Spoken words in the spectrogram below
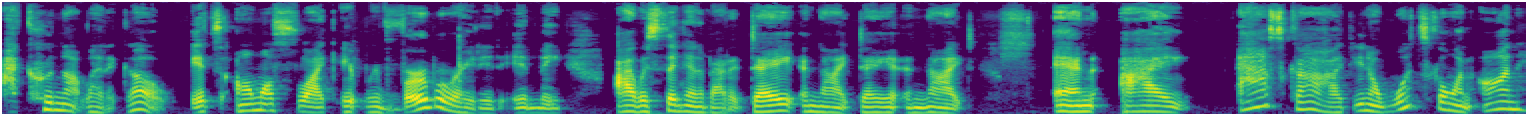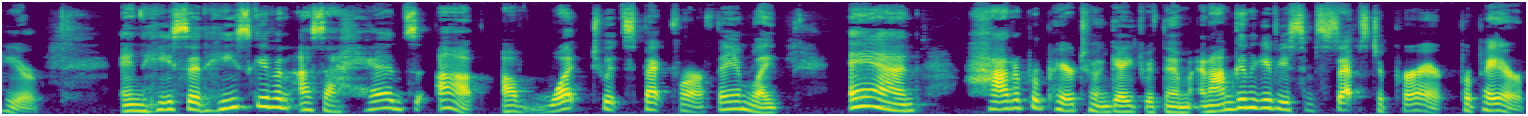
I could not let it go. It's almost like it reverberated in me. I was thinking about it day and night, day and night. And I ask God, you know, what's going on here? And he said he's given us a heads up of what to expect for our family and how to prepare to engage with them. And I'm going to give you some steps to prayer, prepare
